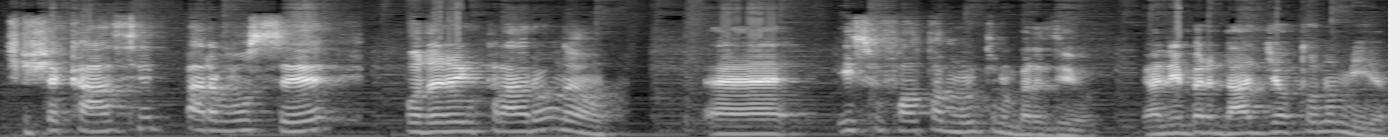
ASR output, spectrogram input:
te checasse para você poder entrar ou não. É, isso falta muito no Brasil, é a liberdade de autonomia.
